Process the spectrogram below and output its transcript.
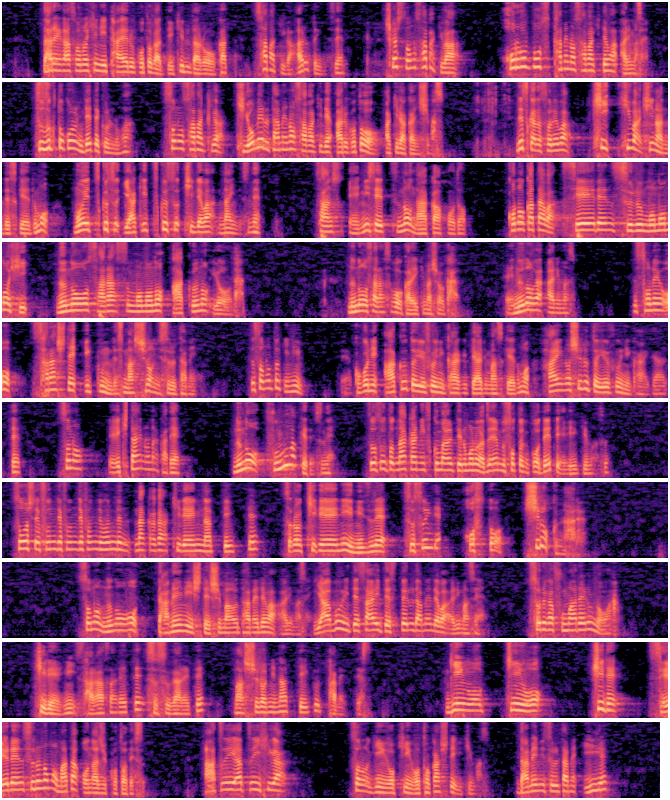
誰がその日に耐えることができるだろうか。裁きがあるというんですね。しかしその裁きは、滅ぼすための裁きではありません。続くところに出てくるのは、その裁きが清めるための裁きであることを明らかにします。ですからそれは、火、火は火なんですけれども、燃え尽くす、焼き尽くす火ではないんですね。三、二節の中ほど。この方は精錬する者の火、布を晒す者の悪のようだ。布を晒す方から行きましょうか。布があります。それを晒していくんです。真っ白にするために。でその時に、ここに悪という風に書いてありますけれども、灰の汁という風に書いてあって、その液体の中で布を踏むわけですね。そうすると中に含まれているものが全部外にこう出ていきます。そうして踏んで踏んで踏んで踏んで中が綺麗になっていって、それを綺麗に水ですすいで干すと白くなる。その布をダメにしてしまうためではありません。破いて裂いて捨てるためではありません。それが踏まれるのは、綺麗にさらされて、すすがれて、真っ白になっていくためです。銀を、金を火で精錬するのもまた同じことです。熱い熱い火が、その銀を金を溶かしていきます。ダメにするため、いいえ。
